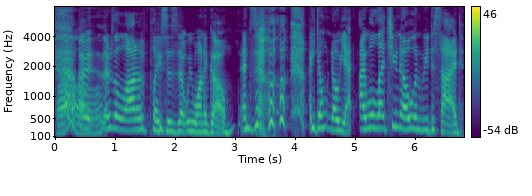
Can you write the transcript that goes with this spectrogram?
Wow. I- there's a lot of places that we want to go, and so I don't know yet. I will let you know when we decide.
